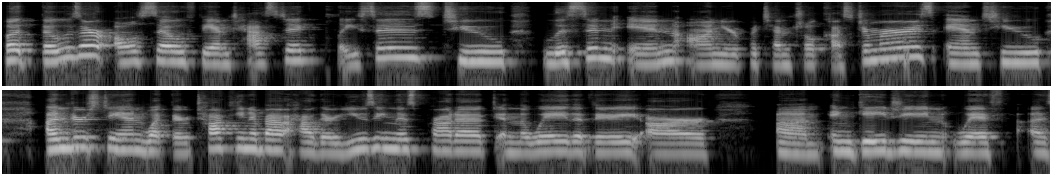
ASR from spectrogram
But those are also fantastic places to listen in on your potential customers and to understand what they're talking about how they're using this product and the way that they are um, engaging with a,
